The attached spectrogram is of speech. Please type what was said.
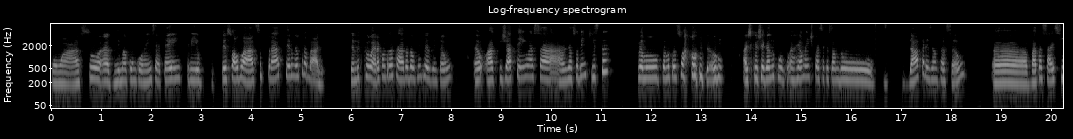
com a aço, havia uma concorrência até entre o pessoal do aço para ter o meu trabalho, sendo que eu era contratada da outra empresa. Então, eu já tenho essa, já sou bem quista pelo, pelo pessoal, então acho que eu chegando com, realmente com essa questão do, da apresentação, uh, vai passar esse,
